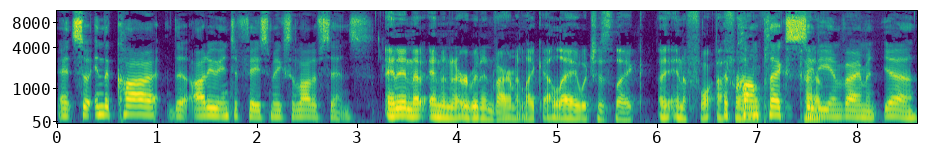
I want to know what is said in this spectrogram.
And so in the car, the audio interface makes a lot of sense. And in, a, in an urban environment like LA, which is like a, in a, for, a, A complex city of- environment, yeah,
